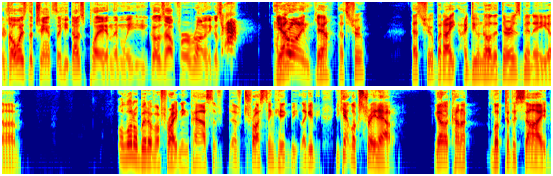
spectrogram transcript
There's always the chance that he does play, and then when he goes out for a run and he goes, ah, my yeah, groin. yeah, that's true. That's true. But I, I do know that there has been a um, a little bit of a frightening past of, of trusting Higbee. Like if, you can't look straight at him. You got to kind of look to the side,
